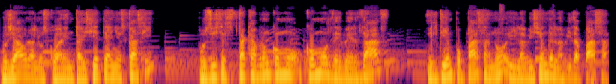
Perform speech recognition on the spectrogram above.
pues ya ahora a los 47 años casi, pues dices, está cabrón cómo, cómo de verdad el tiempo pasa, ¿no? Y la visión de la vida pasa.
